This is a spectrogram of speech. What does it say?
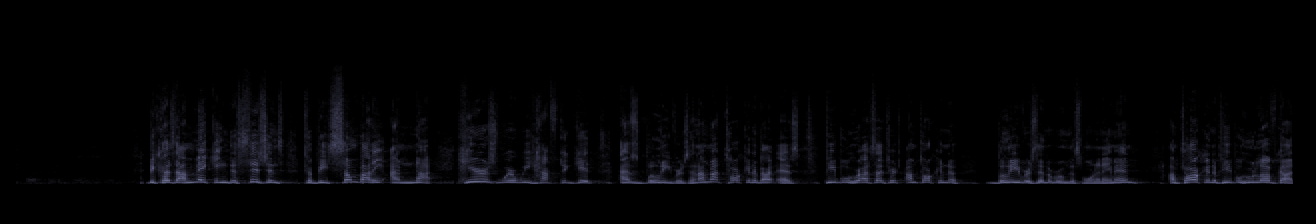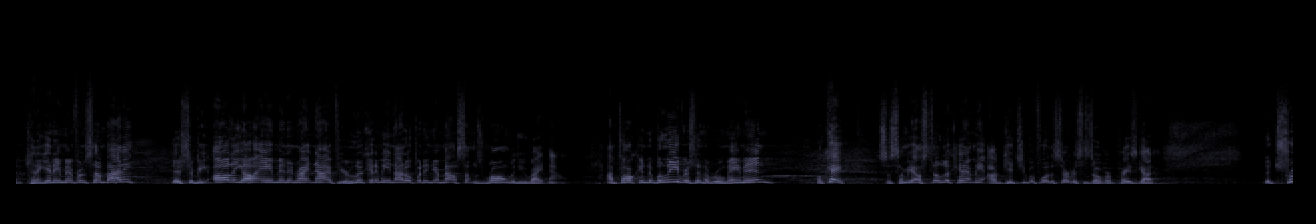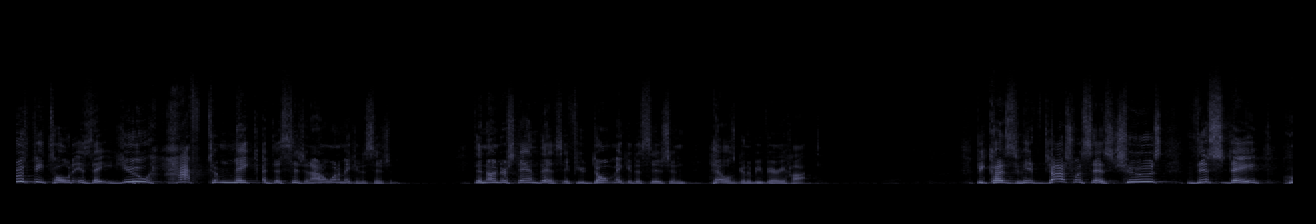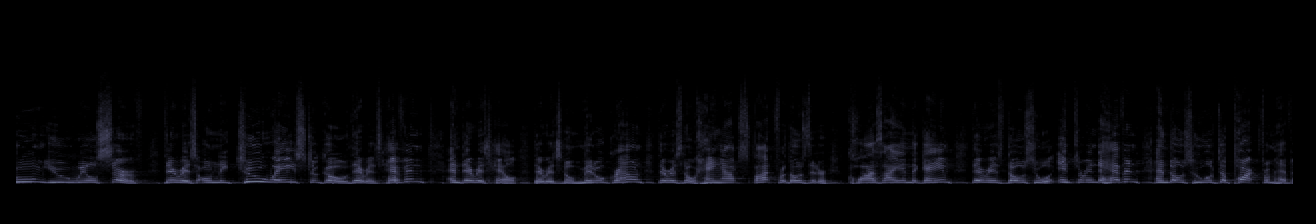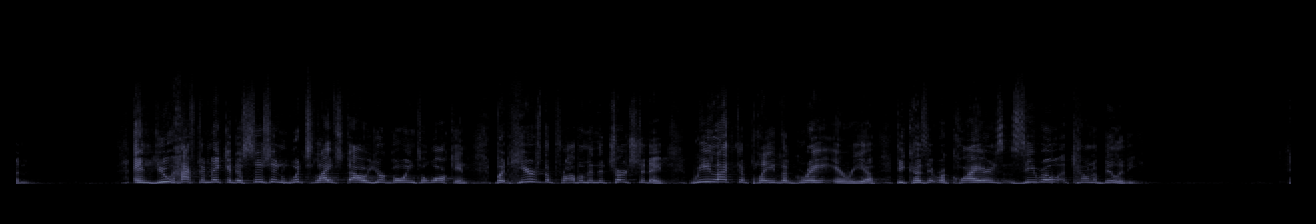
because I'm making decisions to be somebody I'm not. Here's where we have to get as believers. And I'm not talking about as people who are outside church, I'm talking to believers in the room this morning. Amen. I'm talking to people who love God. Can I get amen from somebody? There should be all of y'all amening right now. If you're looking at me, not opening your mouth, something's wrong with you right now. I'm talking to believers in the room. Amen. Okay, so some of y'all still looking at me. I'll get you before the service is over. Praise God. The truth be told is that you have to make a decision. I don't want to make a decision. Then understand this if you don't make a decision, hell's to be very hot. Because if Joshua says, choose this day whom you will serve, there is only two ways to go there is heaven and there is hell. There is no middle ground, there is no hangout spot for those that are quasi in the game. There is those who will enter into heaven and those who will depart from heaven. And you have to make a decision which lifestyle you're going to walk in. But here's the problem in the church today we like to play the gray area because it requires zero accountability.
